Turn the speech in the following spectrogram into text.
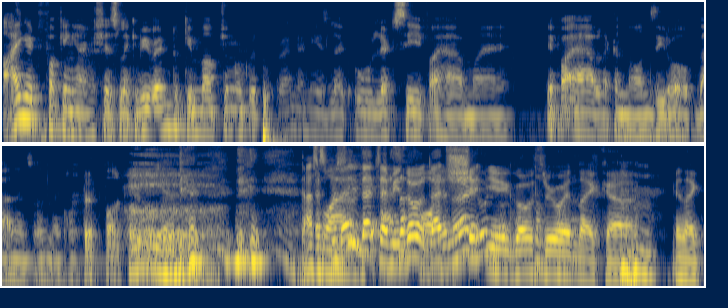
I get fucking anxious. Like we went to Kimbap Chunguk with a friend, and he's like, "Oh, let's see if I have my." If I have like a non-zero balance, I was like, "What the fuck?" that's why That- that's I mean a though, that's shit you go what the through in like uh in like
